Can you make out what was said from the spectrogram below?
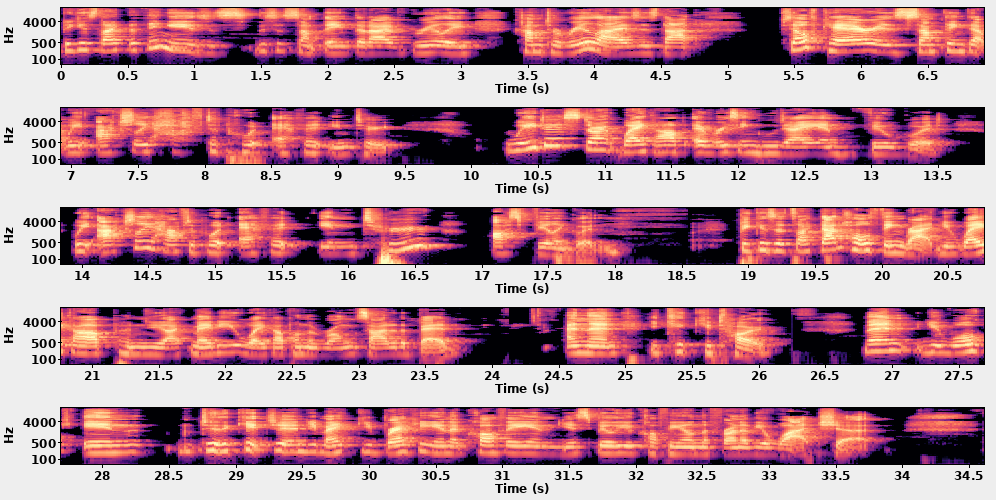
Because, like, the thing is, is this is something that I've really come to realize is that Self care is something that we actually have to put effort into. We just don't wake up every single day and feel good. We actually have to put effort into us feeling good. Because it's like that whole thing, right? You wake up and you like, maybe you wake up on the wrong side of the bed and then you kick your toe. Then you walk in to the kitchen, you make your brekkie and a coffee, and you spill your coffee on the front of your white shirt.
